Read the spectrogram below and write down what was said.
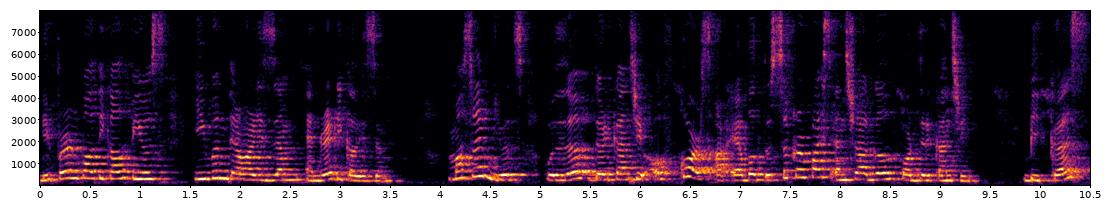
different political views, even terrorism and radicalism. Muslim youths who love their country of course are able to sacrifice and struggle for their country because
